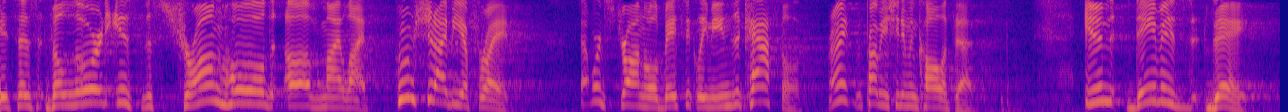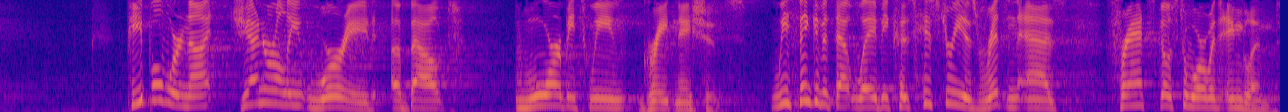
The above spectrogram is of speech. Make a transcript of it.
it says, The Lord is the stronghold of my life. Whom should I be afraid? That word stronghold basically means a castle, right? We probably shouldn't even call it that. In David's day, people were not generally worried about war between great nations. We think of it that way because history is written as France goes to war with England,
